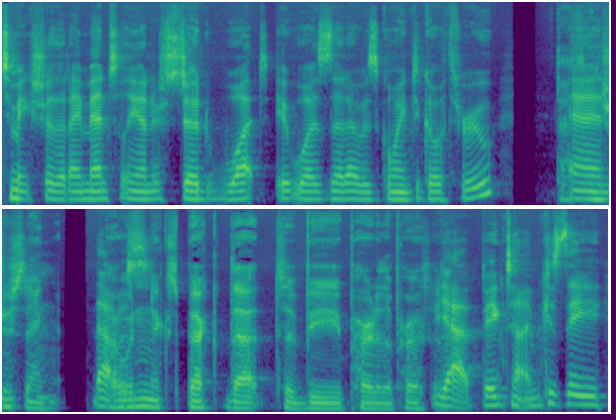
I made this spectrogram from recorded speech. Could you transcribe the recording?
to make sure that I mentally understood what it was that I was going to go through. That's and interesting. That I was, wouldn't expect that to be part of the process. yeah, big time. Because they,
